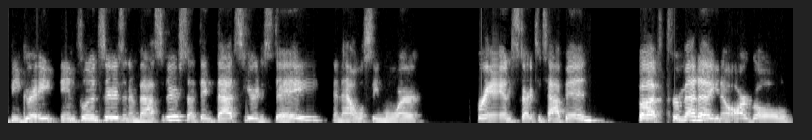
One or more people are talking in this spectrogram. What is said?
be great influencers and ambassadors. So I think that's here to stay and that we'll see more brands start to tap in. But for Meta, you know, our goal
